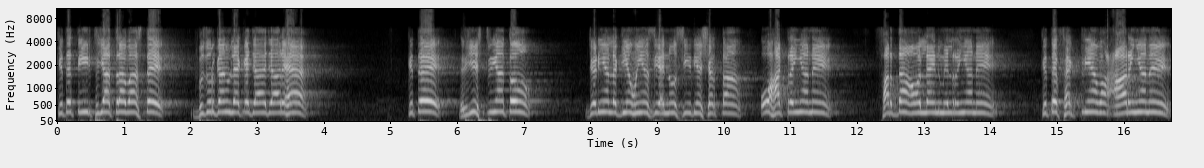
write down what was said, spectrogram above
ਕਿਤੇ ਤੀਰਥ ਯਾਤਰਾ ਵਾਸਤੇ ਬਜ਼ੁਰਗਾਂ ਨੂੰ ਲੈ ਕੇ ਜਾਇਆ ਜਾ ਰਿਹਾ ਹੈ, ਕਿਤੇ ਰਜਿਸਟਰੀਆਂ ਤੋਂ ਜਿਹੜੀਆਂ ਲੱਗੀਆਂ ਹੋਈਆਂ ਸੀ ਐਨਓਸੀ ਦੀਆਂ ਸ਼ਰਤਾਂ, ਉਹ ਹਟ ਰਹੀਆਂ ਨੇ। ਫਰਦਾਂ ਆਨਲਾਈਨ ਮਿਲ ਰਹੀਆਂ ਨੇ। ਕਿਤੇ ਫੈਕਟਰੀਆਂ ਵਾ- ਆ ਰਹੀਆਂ ਨੇ।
